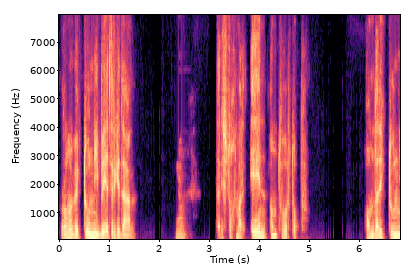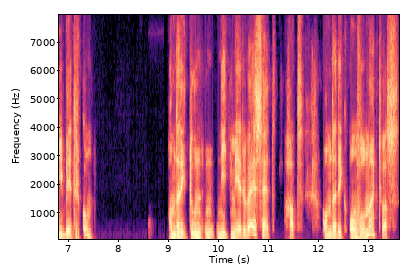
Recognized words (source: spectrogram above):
waarom heb ik toen niet beter gedaan? Ja. Daar is toch maar één antwoord op. Omdat ik toen niet beter kon. Omdat ik toen niet meer wijsheid had. Omdat ik onvolmaakt was.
